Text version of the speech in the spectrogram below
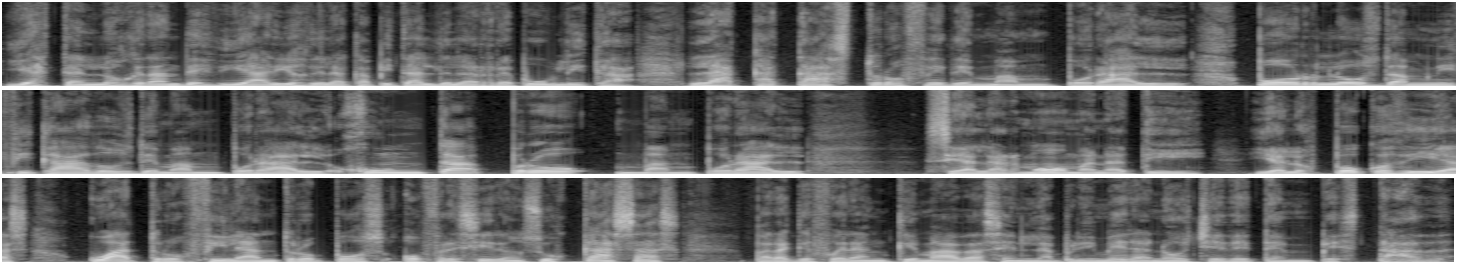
y hasta en los grandes diarios de la capital de la República, la catástrofe de Mamporal, por los damnificados de Mamporal, Junta pro Mamporal. Se alarmó Manatí y a los pocos días cuatro filántropos ofrecieron sus casas para que fueran quemadas en la primera noche de tempestad.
